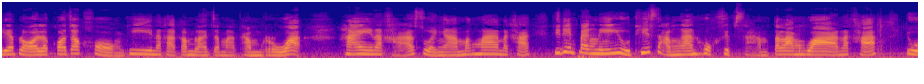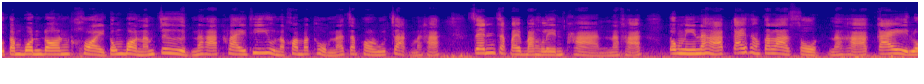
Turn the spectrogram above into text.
เรียบร้อย แล้วก็เจ้าของที่นะคะกำลังจะมาทำรั้วให้นะคะ สวยงามมากๆนะคะ ที่ดินแปลงนี้อยู่ที่3งาน 63 ตารางวานะคะ อยู่ตำบลดอนข่อยตรงบ่อน้ำจืดนะคะ ใครที่อยู่นครปฐมน่าจะพอรู้จักนะคะ เส้นจะไปบางเลนผ่านนะคะ ตรงนี้นะคะ ใกล้ทั้งตลาดสดนะคะ ใกล้โล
